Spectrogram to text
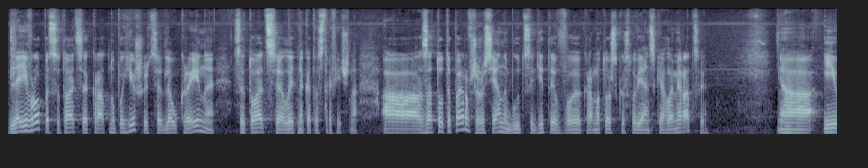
Для Європи ситуація кратно погіршується, для України ситуація ледь не катастрофічна. А зато тепер вже росіяни будуть сидіти в Краматорсько-Слов'янській агломерації. А, і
